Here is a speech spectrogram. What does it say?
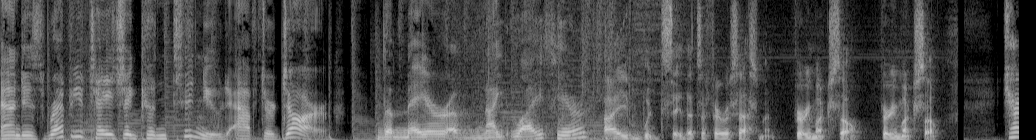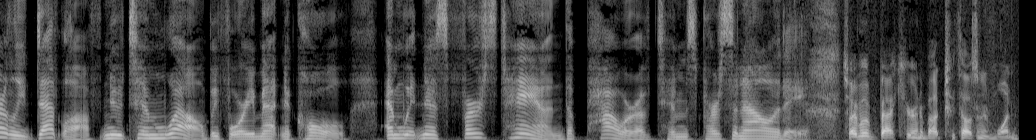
And his reputation continued after dark. The mayor of nightlife here? I would say that's a fair assessment. Very much so. Very much so. Charlie Detloff knew Tim well before he met Nicole and witnessed firsthand the power of Tim's personality. So I moved back here in about 2001.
